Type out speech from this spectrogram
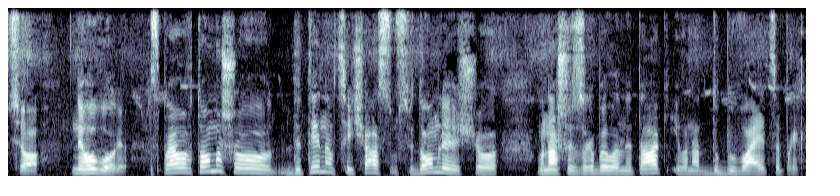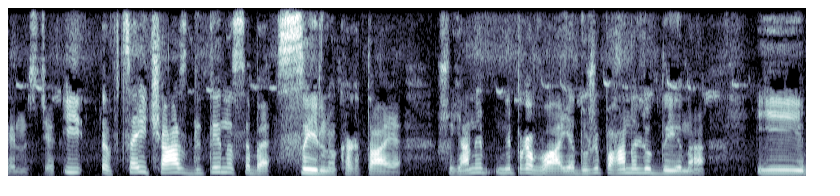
Все, не говорю. Справа в тому, що дитина в цей час усвідомлює, що вона щось зробила не так, і вона добивається прихильності. І в цей час дитина себе сильно картає, що я не, не права, я дуже погана людина. І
